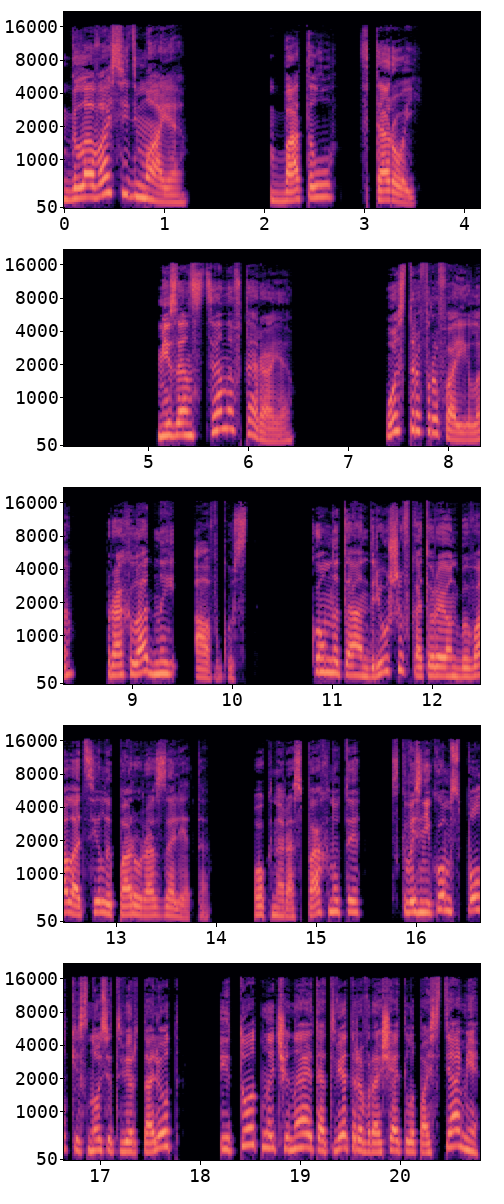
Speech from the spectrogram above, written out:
Глава седьмая. Баттл второй. Мизансцена вторая. Остров Рафаила. Прохладный август. Комната Андрюши, в которой он бывал от силы пару раз за лето. Окна распахнуты, сквозняком с полки сносит вертолет, и тот начинает от ветра вращать лопастями,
